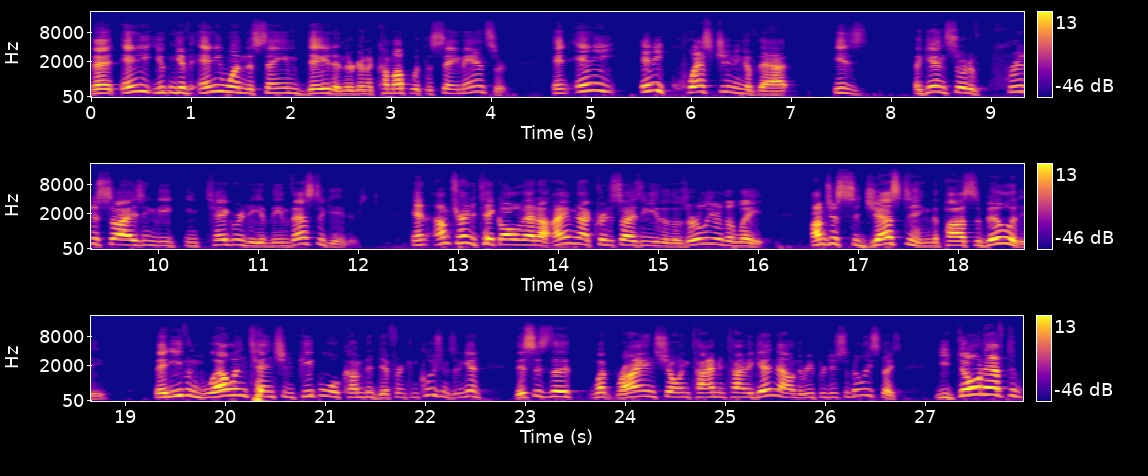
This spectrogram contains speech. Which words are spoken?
that any you can give anyone the same data and they're going to come up with the same answer. And any any questioning of that is again sort of criticizing the integrity of the investigators. And I'm trying to take all that out. I am not criticizing either those early or the late. I'm just suggesting the possibility that even well-intentioned people will come to different conclusions. And again, this is the what Brian's showing time and time again now in the reproducibility studies. You don't have to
